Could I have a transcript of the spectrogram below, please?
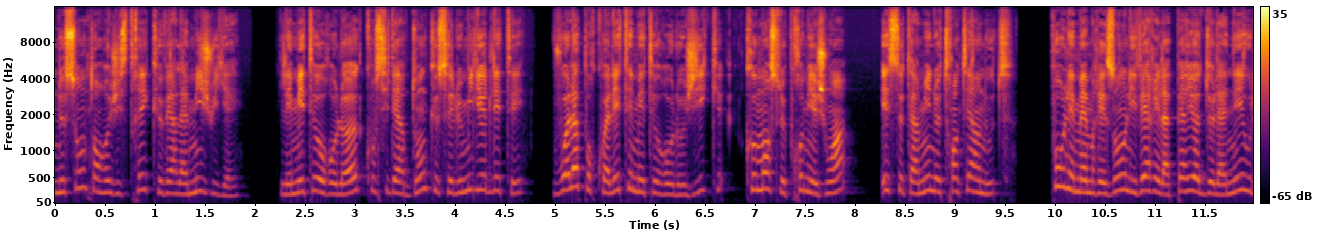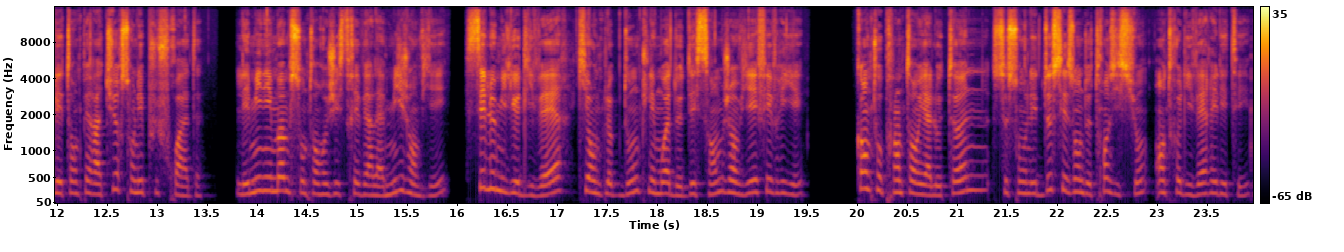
ne sont enregistrées que vers la mi-juillet. Les météorologues considèrent donc que c'est le milieu de l'été. Voilà pourquoi l'été météorologique commence le 1er juin et se termine le 31 août. Pour les mêmes raisons, l'hiver est la période de l'année où les températures sont les plus froides. Les minimums sont enregistrés vers la mi-janvier, c'est le milieu de l'hiver qui englobe donc les mois de décembre, janvier et février. Quant au printemps et à l'automne, ce sont les deux saisons de transition entre l'hiver et l'été.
